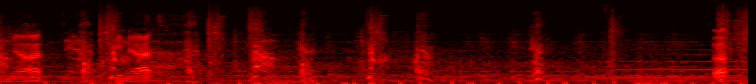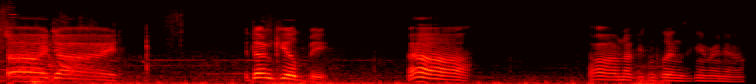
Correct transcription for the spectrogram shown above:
Do not. Do not. Oh, oh, I died. The done killed me. Ah. Oh, I'm not feeling playing this game right now.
